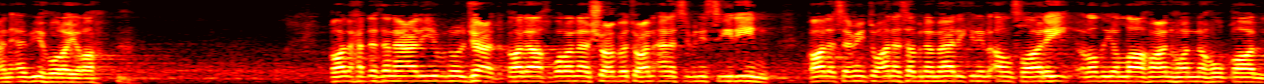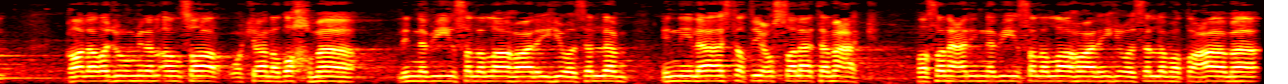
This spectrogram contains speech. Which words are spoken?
عن أبي هريرة نعم. قال حدثنا علي بن الجعد قال أخبرنا شعبة عن أنس بن سيرين قال سمعت أنس بن مالك الأنصاري رضي الله عنه أنه قال قال رجل من الأنصار وكان ضخما للنبي صلى الله عليه وسلم إني لا أستطيع الصلاة معك. فصنع للنبي صلى الله عليه وسلم طعاما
